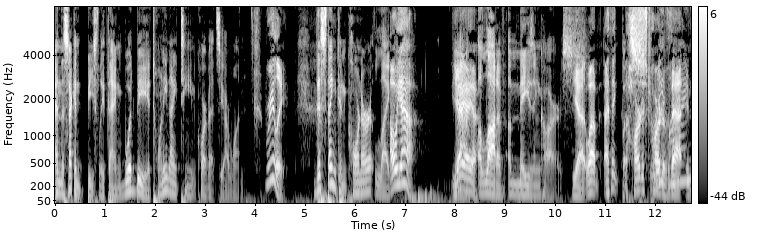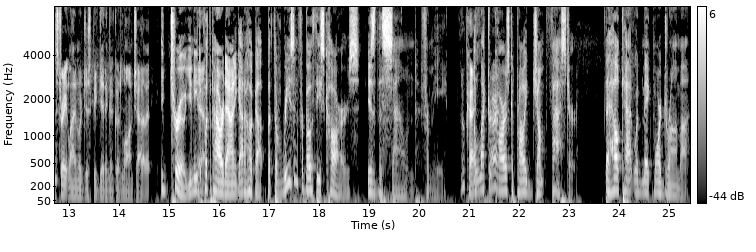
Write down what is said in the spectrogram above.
And the second beastly thing would be a 2019 Corvette ZR1. Really? This thing can corner like Oh yeah. Yeah, yeah, yeah. a lot of amazing cars. Yeah, well, I think the hardest part of straight that in straight line would just be getting a good launch out of it. True, you need to put the power down. You got to hook up. But the reason for both these cars is the sound for me. Okay. Electric right. cars could probably jump faster. The Hellcat would make more drama.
